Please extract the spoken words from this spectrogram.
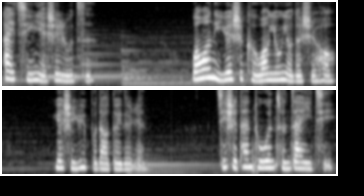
爱情也是如此。往往你越是渴望拥有的时候，越是遇不到对的人。即使贪图温存在一起，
